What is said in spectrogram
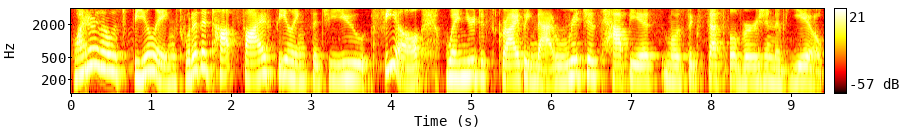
What are those feelings? What are the top five feelings that you feel when you're describing that richest, happiest, most successful version of you?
